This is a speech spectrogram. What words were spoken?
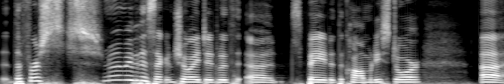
the first, no, maybe the second show I did with uh, Spade at the Comedy Store. Uh,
